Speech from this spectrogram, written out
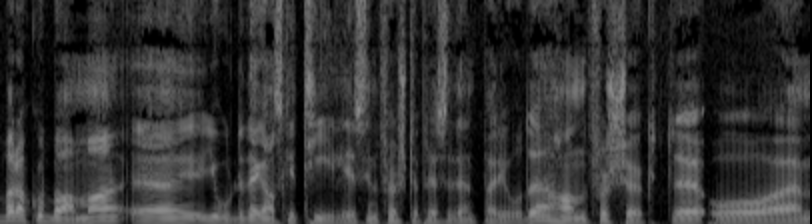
Barack Obama eh, gjorde det ganske tidlig i sin første presidentperiode. Han forsøkte å Eh,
